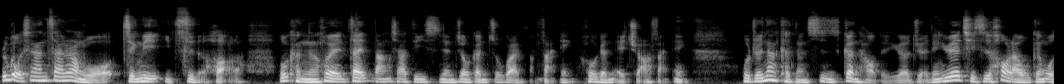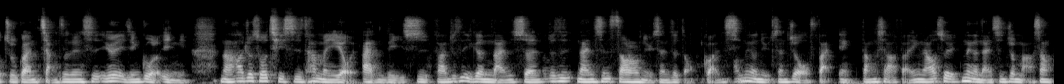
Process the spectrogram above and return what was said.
如果现在再让我经历一次的话，我可能会在当下第一时间就跟主管反映，或跟 HR 反映。我觉得那可能是更好的一个决定，因为其实后来我跟我主管讲这件事，因为已经过了一年，然后他就说，其实他们也有案例是，反正就是一个男生，就是男生骚扰女生这种关系，那个女生就有反应，当下反应，然后所以那个男生就马上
